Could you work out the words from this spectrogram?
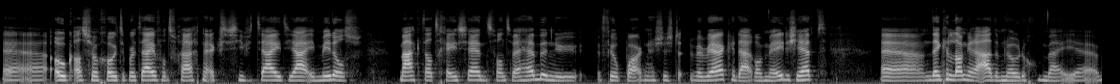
eh, ook als zo'n grote partij bijvoorbeeld vraagt naar exclusiviteit. Ja, inmiddels maakt dat geen sens. Want we hebben nu veel partners. Dus we werken daar al mee. Dus je hebt eh, denk ik een langere adem nodig om bij, ehm,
